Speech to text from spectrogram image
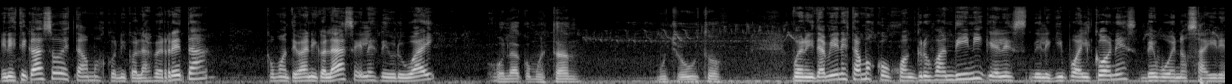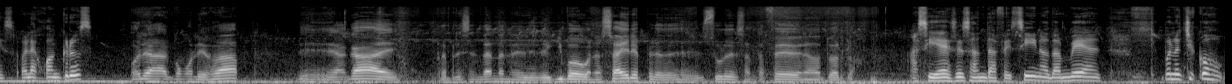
En este caso estamos con Nicolás Berreta. ¿Cómo te va Nicolás? Él es de Uruguay. Hola, ¿cómo están? Mucho gusto. Bueno, y también estamos con Juan Cruz Bandini, que él es del equipo Halcones de Buenos Aires. Hola Juan Cruz. Hola, ¿cómo les va? Desde acá, eh, representando en el, equipo de Buenos Aires, pero desde el sur de Santa Fe de Venado Tuerto. Así es, es santafesino también. Bueno chicos,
